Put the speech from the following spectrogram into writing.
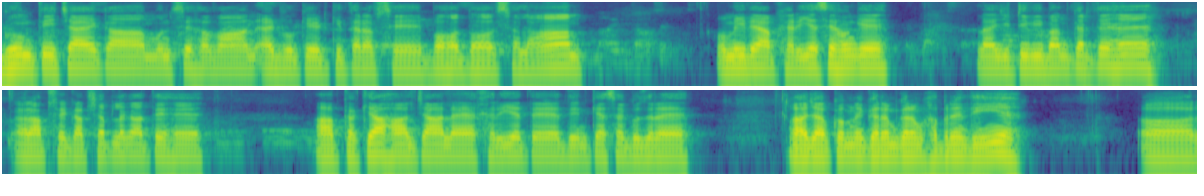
घूमती चाय का मुनसहवान एडवोकेट की तरफ़ से बहुत बहुत सलाम। उम्मीद है आप खैरियत से होंगे। ला जी टीवी बंद करते हैं और आपसे गपशप लगाते हैं। आपका क्या हाल चाल है? खैरियत है? दिन कैसा गुजरा है? आज आपको हमने गरम गरम खबरें दी हैं। और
